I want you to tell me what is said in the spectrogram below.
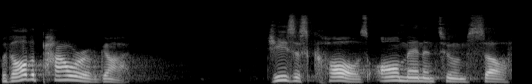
With all the power of God, Jesus calls all men unto Himself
